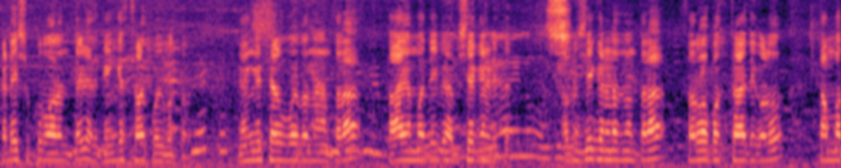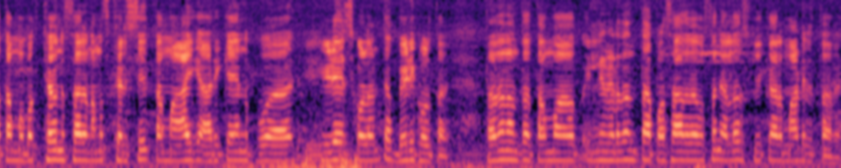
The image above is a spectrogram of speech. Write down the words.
ಕಡೆ ಶುಕ್ರವಾರ ಅಂತೇಳಿ ಅದು ಗಂಗೆ ಸ್ಥಳಕ್ಕೆ ಹೋಗಿ ಬರ್ತಾರೆ ಗಂಗೆ ಸ್ಥಳಕ್ಕೆ ಹೋಗಿ ಬಂದ ನಂತರ ತಾಯಮ್ಮ ದೇವಿ ಅಭಿಷೇಕ ನಡೀತಾರೆ ಅಭಿಷೇಕ ನಡೆದ ನಂತರ ಸರ್ವ ಭಕ್ತಾದಿಗಳು ತಮ್ಮ ತಮ್ಮ ಭಕ್ತಾನುಸಾರ ನಮಸ್ಕರಿಸಿ ತಮ್ಮ ಆಯ್ಕೆ ಹರಿಕೆಯನ್ನು ಈಡೇರಿಸಿಕೊಳ್ಳಂತ ಬೇಡಿಕೊಳ್ತಾರೆ. ತದನಂತರ ತಮ್ಮ ಇಲ್ಲಿ ನಡೆದಂಥ ಪ್ರಸಾದ ವ್ಯವಸ್ಥೆ ಎಲ್ಲರೂ ಸ್ವೀಕಾರ ಮಾಡಿರ್ತಾರೆ.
